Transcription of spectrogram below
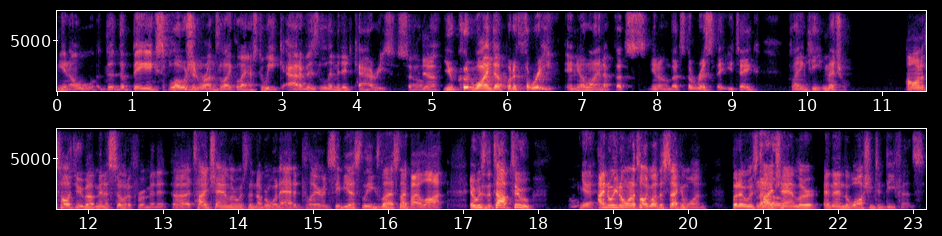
you know the the big explosion runs like last week out of his limited carries. So yeah. you could wind up with a three in your lineup. That's you know that's the risk that you take playing Keaton Mitchell. I want to talk to you about Minnesota for a minute. Uh, Ty Chandler was the number one added player in CBS leagues last night by a lot. It was the top two. Yeah, I know you don't want to talk about the second one, but it was no. Ty Chandler and then the Washington defense.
